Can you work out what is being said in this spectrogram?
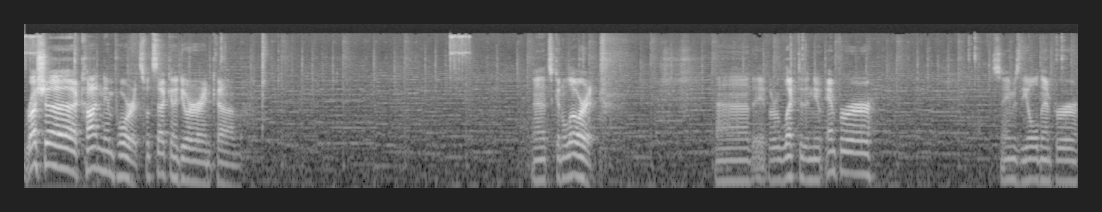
Russia, cotton imports. What's that going to do our income? That's going to lower it. Uh, they've elected a new emperor. Same as the old emperor.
